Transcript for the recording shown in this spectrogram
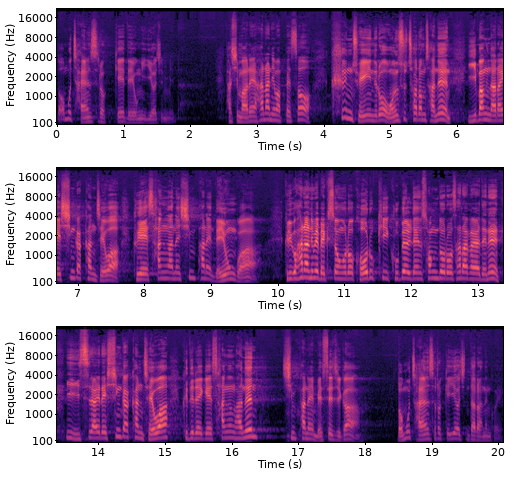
너무 자연스럽게 내용이 이어집니다. 다시 말해 하나님 앞에서 큰 죄인으로 원수처럼 사는 이방 나라의 심각한 죄와 그에 상하는 심판의 내용과 그리고 하나님의 백성으로 거룩히 구별된 성도로 살아가야 되는 이 이스라엘의 심각한 죄와 그들에게 상응하는 심판의 메시지가 너무 자연스럽게 이어진다라는 거예요.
